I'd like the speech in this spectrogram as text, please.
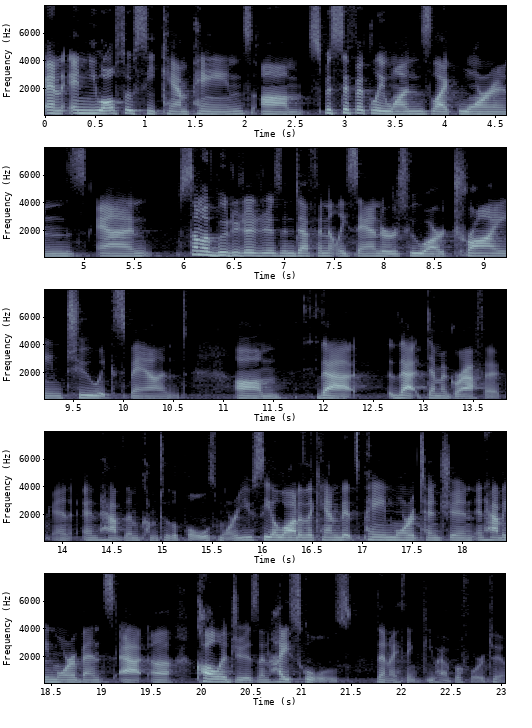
and and you also see campaigns, um, specifically ones like Warren's and some of Buttigieg's and definitely Sanders, who are trying to expand um, that that demographic and, and have them come to the polls more. You see a lot of the candidates paying more attention and having more events at uh, colleges and high schools than I think you have before too.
